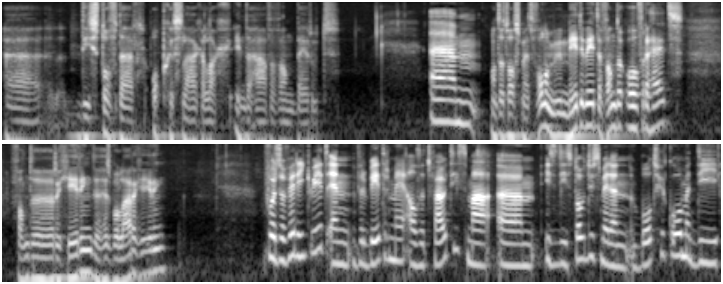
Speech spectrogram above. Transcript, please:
eh, die stof daar opgeslagen lag in de haven van Beirut? Ehm, Want het was met volle medeweten van de overheid, van de regering, de Hezbollah-regering. Voor zover ik weet, en verbeter mij als het fout is, maar ehm, is die stof dus met een boot gekomen die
